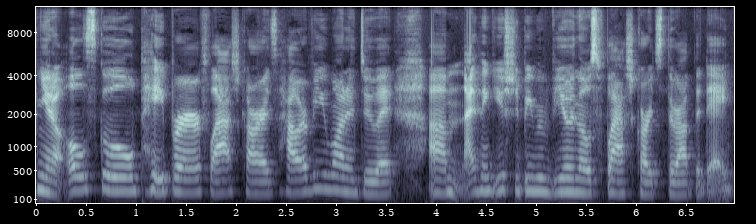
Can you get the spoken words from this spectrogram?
you know, old school paper flashcards, however you want to do it. Um, I think you should be reviewing those flashcards throughout the day.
